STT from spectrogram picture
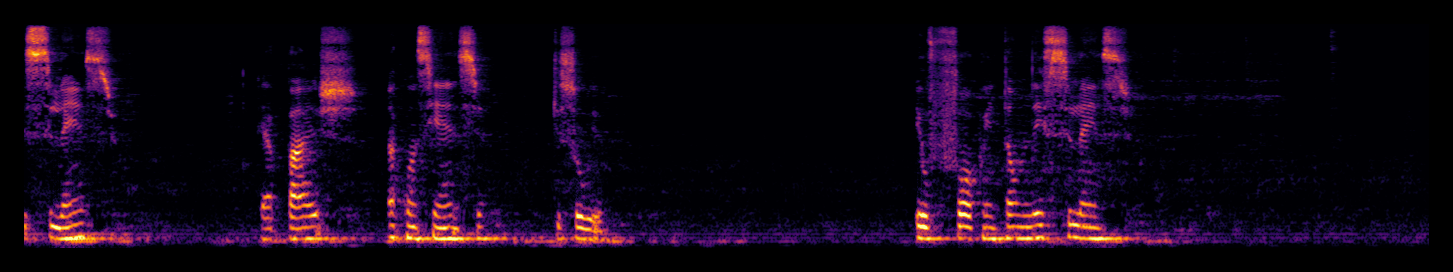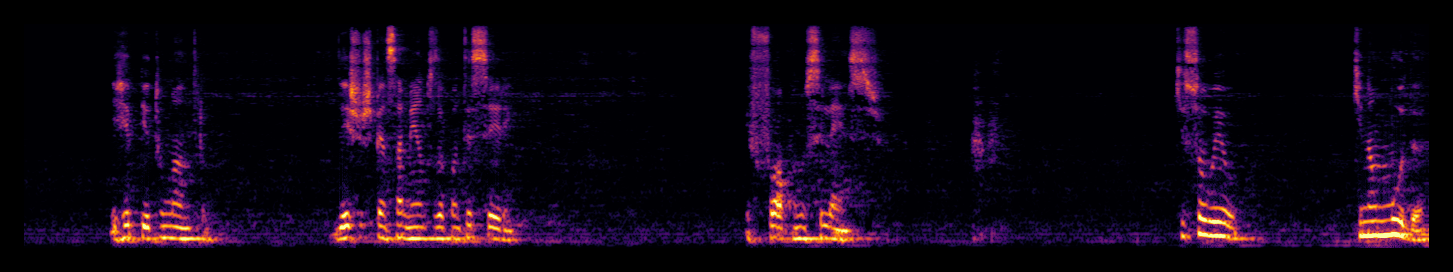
Esse silêncio é a paz, a consciência que sou eu. Eu foco então nesse silêncio e repito o mantra. Deixo os pensamentos acontecerem e foco no silêncio que sou eu, que não muda,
